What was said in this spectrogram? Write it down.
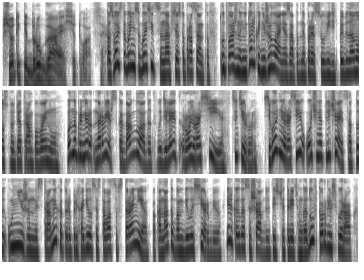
все-таки другая ситуация. Позволь с тобой не согласиться на все сто процентов. Тут важно не только нежелание западной прессы увидеть победоносную для Трампа войну. Вот, например, норвежская Дагбладет выделяет роль России. Цитирую. «Сегодня Россия очень отличается от той униженной страны, которой приходилось оставаться в стороне, пока НАТО бомбило Сербию, или когда США в 2003 году вторглись в Ирак.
